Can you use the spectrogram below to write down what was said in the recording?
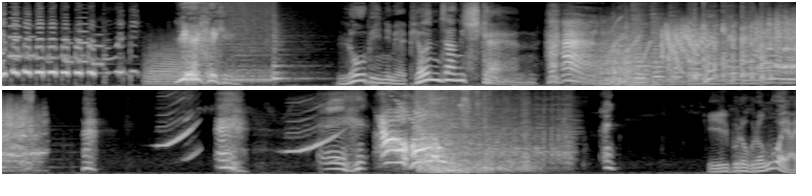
삐삐삐삐삐삐삐삐삐. 예, 그게 로비님의 변장 시간. 하하. 일부러 그런 거야.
